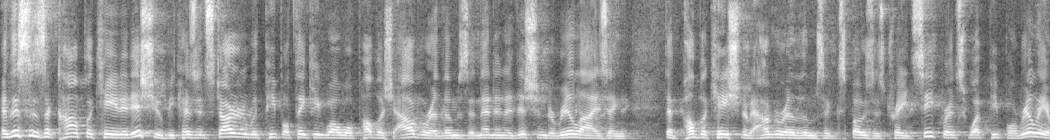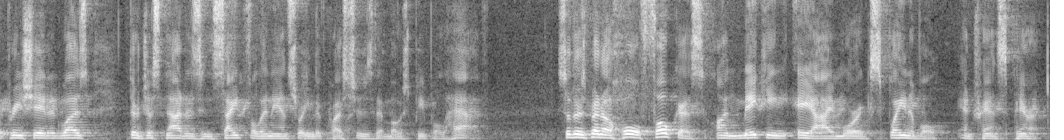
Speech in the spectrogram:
And this is a complicated issue because it started with people thinking, well, we'll publish algorithms, and then in addition to realizing that publication of algorithms exposes trade secrets, what people really appreciated was they're just not as insightful in answering the questions that most people have. So there's been a whole focus on making AI more explainable and transparent.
